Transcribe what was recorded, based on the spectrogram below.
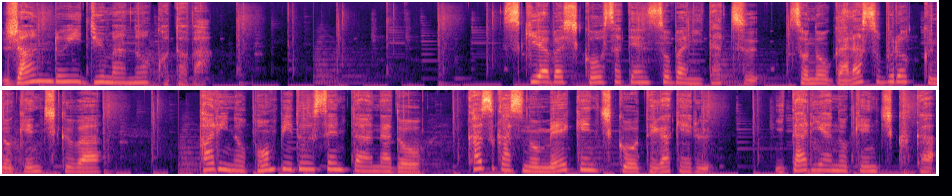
ジャン・ルイ・デュマの言葉。すき家橋交差点そばに立つそのガラスブロックの建築はパリのポンピドゥセンターなど数々の名建築を手掛けるイタリアの建築家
